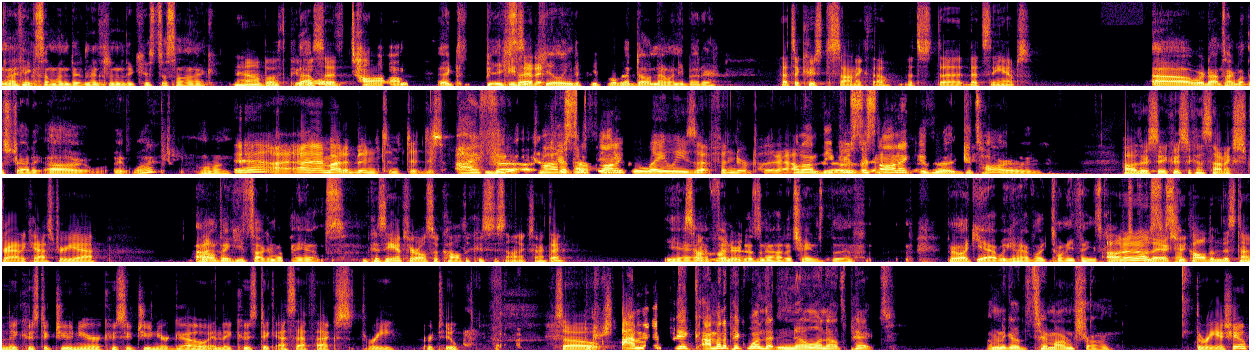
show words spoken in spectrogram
I think someone did mention the Acoustasonic. Now both people that said Tom. It, he, said, said it- appealing to people that don't know any better. that's Acoustasonic though. That's the that's the amps. Oh, we're not talking about the Strat. Oh, wait, what? Hold on. Yeah, I, I might have been tempted. Just I The forgot about the Acoustasonic- ukuleles that Fender put out. Hold on. The Those are gonna Acoustasonic is a guitar. Oh, there's the Acoustasonic Stratocaster, yeah, I don't think he's talking about the amps. because the amps are also called Acoustic Acoustasonics, aren't they? Yeah, Something Fender that. doesn't know how to change the. They're like, yeah, we can have like twenty things. Oh no, no, they actually called them this time the Acoustic Junior, Acoustic Junior Go, and the Acoustic SFX three or two. So I'm gonna pick. I'm gonna pick one that no one else picked. I'm gonna go to Tim Armstrong. the reissue.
